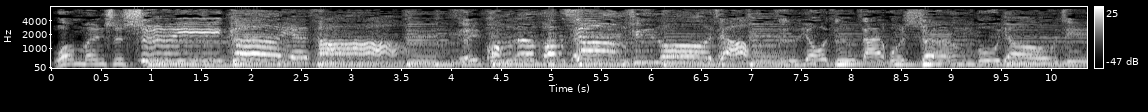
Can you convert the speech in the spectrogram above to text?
我们只是一棵野草，随风的方向去落脚，由自在或身不由己，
